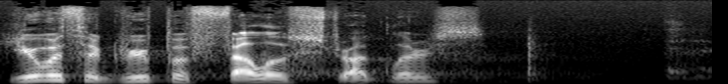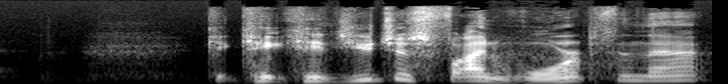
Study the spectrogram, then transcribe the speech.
You're with a group of fellow strugglers. Can, can, you just find warmth in that?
